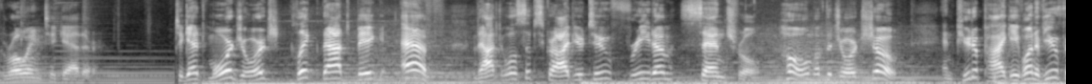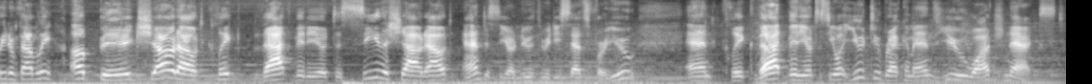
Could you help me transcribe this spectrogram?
growing together. To get more George, click that big F. That will subscribe you to Freedom Central, home of The George Show. And PewDiePie gave one of you, Freedom Family, a big shout out. Click that video to see the shout out and to see our new 3D sets for you. And click that video to see what YouTube recommends you watch next.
